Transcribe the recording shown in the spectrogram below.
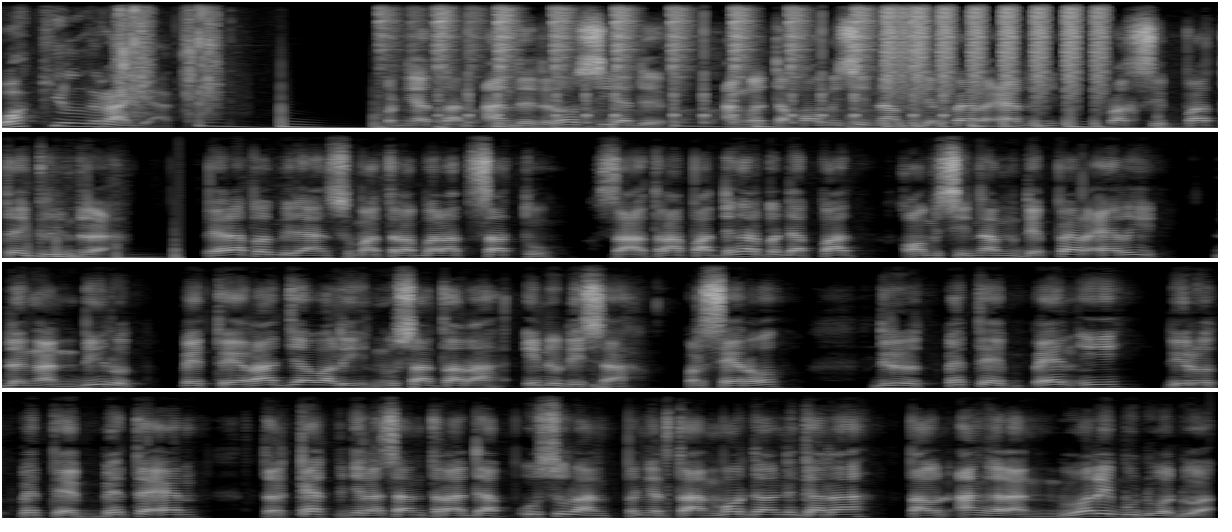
Wakil Rakyat Pernyataan Andre Rosiade, anggota Komisi 6 DPR RI, fraksi Partai Gerindra, daerah pemilihan Sumatera Barat 1, saat rapat dengar pendapat Komisi 6 DPR RI dengan Dirut PT Raja Wali Nusantara Indonesia Persero, Dirut PT BNI, Dirut PT BTN, terkait penjelasan terhadap usulan penyertaan modal negara tahun anggaran 2022.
